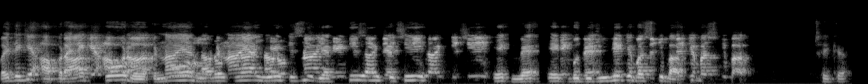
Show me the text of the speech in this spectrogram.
भाई देखिए अपराध को रोकना या न रोकना ये किसी व्यक्ति या किसी एक एक बुद्धिजीवी के बस की बात। के बस की बात। ठीक है।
